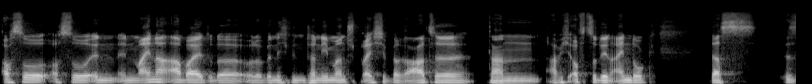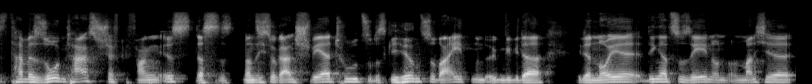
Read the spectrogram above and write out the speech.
auch so, auch so in, in meiner Arbeit oder, oder wenn ich mit Unternehmern spreche, berate, dann habe ich oft so den Eindruck, dass es teilweise so im Tagesgeschäft gefangen ist, dass es, man sich so ganz schwer tut, so das Gehirn zu weiten und irgendwie wieder, wieder neue Dinger zu sehen und, und manche,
